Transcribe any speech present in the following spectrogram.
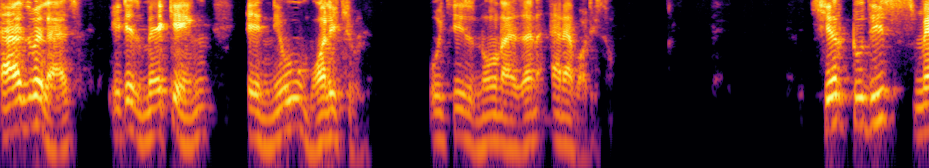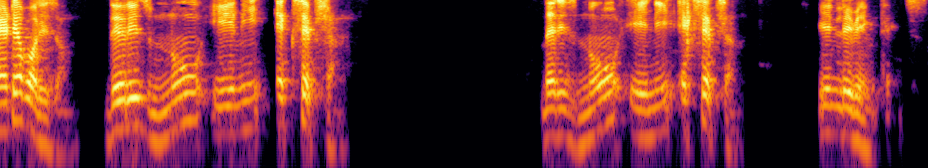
as well as it is making a new molecule, which is known as an anabolism Here to this metabolism, there is no any exception. There is no any exception in living things.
